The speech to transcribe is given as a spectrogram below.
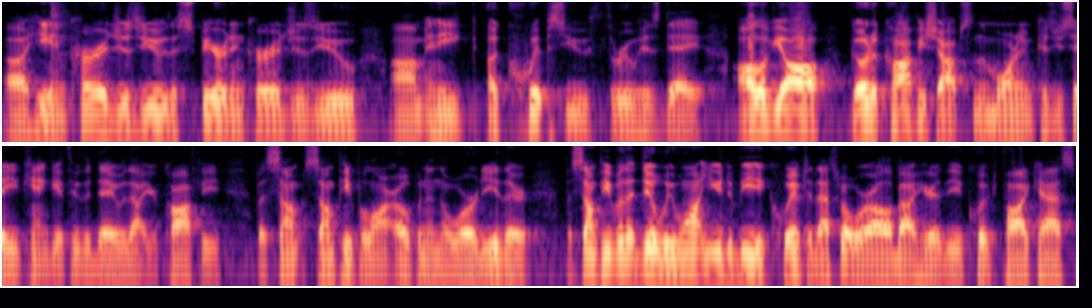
Uh, he encourages you. The Spirit encourages you, um, and He equips you through His day. All of y'all go to coffee shops in the morning because you say you can't get through the day without your coffee. But some some people aren't opening the Word either. But some people that do. We want you to be equipped. That's what we're all about here at the Equipped Podcast.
